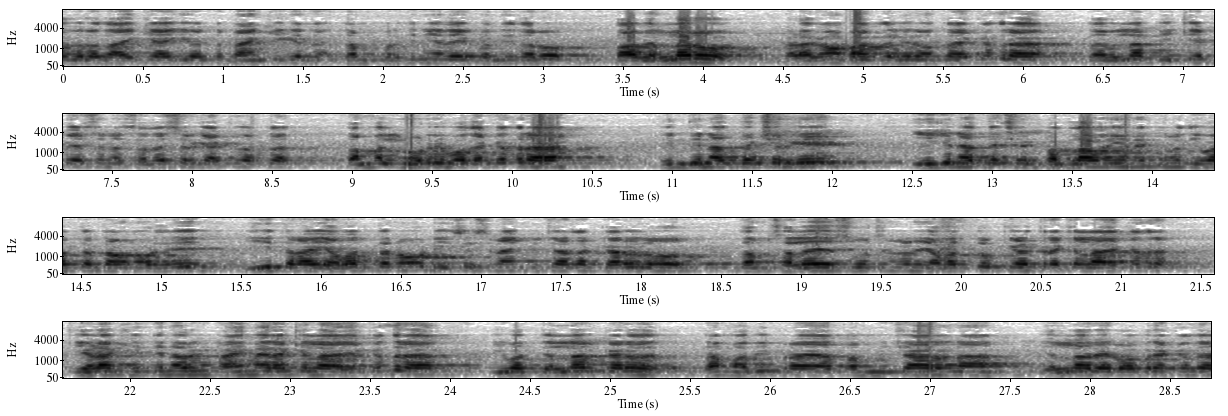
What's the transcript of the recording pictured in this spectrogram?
ಅವಿರೋಧ ಆಯ್ಕೆಯಾಗಿ ಇವತ್ತು ಬ್ಯಾಂಕಿಗೆ ತಮ್ಮ ಪ್ರತಿನಿಧಿಯಾಗಿ ಬಂದಿದ್ದರು. ತಾವೆಲ್ಲರೂ ಬೆಳಗಾವಿ ಭಾಗದಲ್ಲಿರುವಂಥ ಯಾಕಂದ್ರೆ ತಾವೆಲ್ಲ ಪಿ ಕೆ ಪಿ ಎಸ್ನ ಸದಸ್ಯರಿಗೆ ಯಾಕೆ ಇವತ್ತು ತಮ್ಮಲ್ಲಿ ನೋಡಿರ್ಬೋದು. ಯಾಕಂದ್ರೆ ಹಿಂದಿನ ಅಧ್ಯಕ್ಷರಿಗೆ, ಈಗಿನ ಅಧ್ಯಕ್ಷರಿಗೆ ಬದಲಾವಣೆ ಏನೈತೆ ಅನ್ನೋದು ಇವತ್ತು ತಾವು ನೋಡಿದ್ರಿ. ಈ ಥರ ಯಾವತ್ತೂ ಡಿ ಸಿ ಸಿ ಬ್ಯಾಂಕ್ ವಿಚಾರದಾಗ ಕರೆದು ತಮ್ಮ ಸಲಹೆ ಸೂಚನೆಗಳನ್ನ ಯಾವತ್ತೂ ಕೇಳ್ತಿರಕ್ಕಿಲ್ಲ. ಯಾಕಂದ್ರೆ ಕೇಳಕ್ಕೆ ಹಿಂದಿನವ್ರಿಗೆ ಟೈಮ್ ಇರೋಕ್ಕಿಲ್ಲ. ಯಾಕಂದ್ರೆ ಇವತ್ತೆಲ್ಲರೂ ಕರೆದು ತಮ್ಮ ಅಭಿಪ್ರಾಯ, ತಮ್ಮ ವಿಚಾರನ ಎಲ್ಲರೂ ಒಬ್ರು ಯಾಕಂದ್ರೆ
